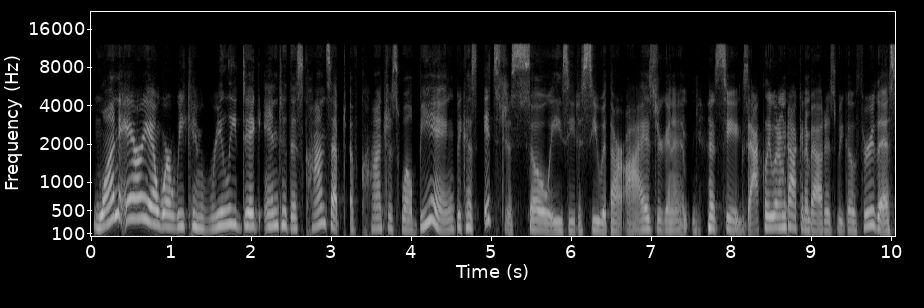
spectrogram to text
One area where we can really dig into this concept of conscious well being, because it's just so easy to see with our eyes, you're going to see exactly what I'm talking about as we go through this,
